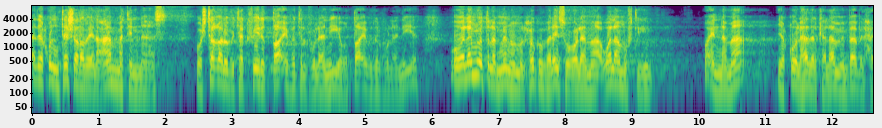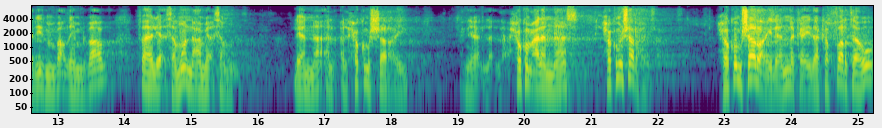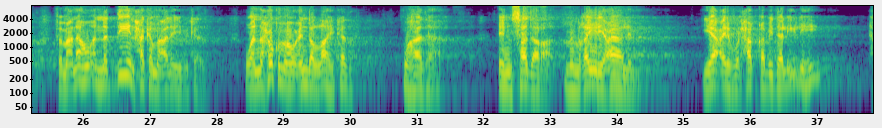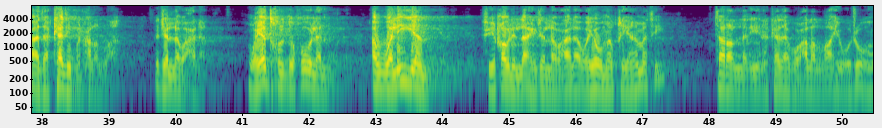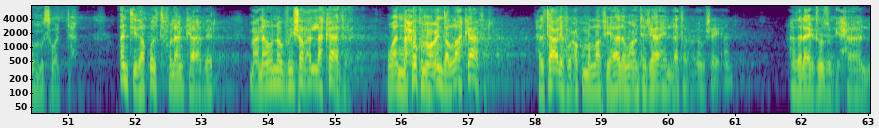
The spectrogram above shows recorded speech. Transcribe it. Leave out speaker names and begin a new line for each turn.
هذا يقول انتشر بين عامة الناس واشتغلوا بتكفير الطائفة الفلانية والطائفة الفلانية ولم يطلب منهم الحكم فليسوا علماء ولا مفتين وإنما يقول هذا الكلام من باب الحديث من بعضهم البعض فهل يأثمون؟ نعم يأثمون لأن الحكم الشرعي يعني الحكم على الناس حكم شرعي. حكم شرعي لأنك إذا كفرته فمعناه أن الدين حكم عليه بكذا. وأن حكمه عند الله كذا. وهذا إن صدر من غير عالم يعرف الحق بدليله هذا كذب على الله جل وعلا. ويدخل دخولا أوليا في قول الله جل وعلا ويوم القيامة ترى الذين كذبوا على الله وجوههم مسودة. أنت إذا قلت فلان كافر معناه أنه في شرع الله كافر وأن حكمه عند الله كافر. هل تعرف حكم الله في هذا وأنت جاهل؟ لا تفهم شيئا. هذا لا يجوز بحال.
